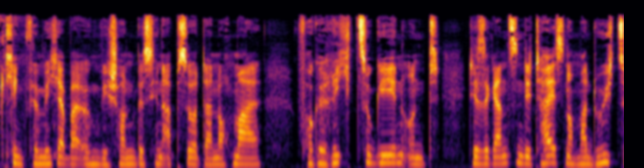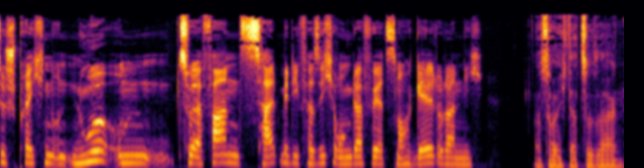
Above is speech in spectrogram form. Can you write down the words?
Klingt für mich aber irgendwie schon ein bisschen absurd, da nochmal vor Gericht zu gehen und diese ganzen Details nochmal durchzusprechen und nur um zu erfahren, zahlt mir die Versicherung dafür jetzt noch Geld oder nicht. Was soll ich dazu sagen?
